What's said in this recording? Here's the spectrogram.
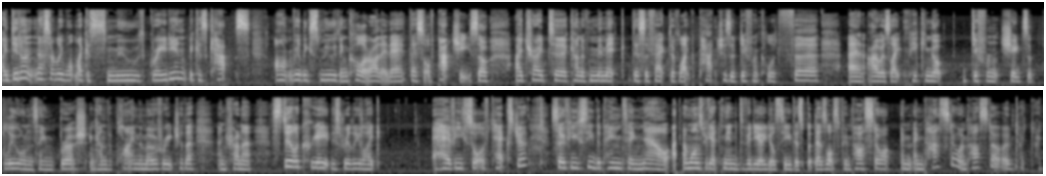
I didn't necessarily want like a smooth gradient because cats aren't really smooth in colour, are they? They're, they're sort of patchy. So I tried to kind of mimic this effect of like patches of different coloured fur, and I was like picking up different shades of blue on the same brush and kind of applying them over each other and trying to still create this really like heavy sort of texture. So if you see the painting now, and once we get to the end of the video, you'll see this, but there's lots of impasto, impasto, impasto, oh, I, I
